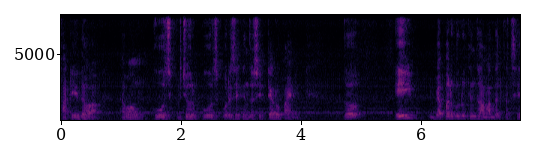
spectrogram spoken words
ফাটিয়ে দেওয়া এবং পুজ, প্রচুর পুজ পড়েছে কিন্তু সে টেরও পায়নি। তো এই ব্যাপারগুলো কিন্তু আমাদের কাছে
